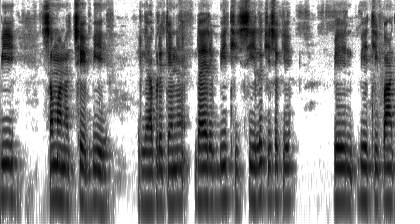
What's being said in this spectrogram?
બી સમાન જ છે બે. એટલે આપણે તેને ડાયરેક્ટ બીથી સી લખી શકીએ. બે બેથી પાંચ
